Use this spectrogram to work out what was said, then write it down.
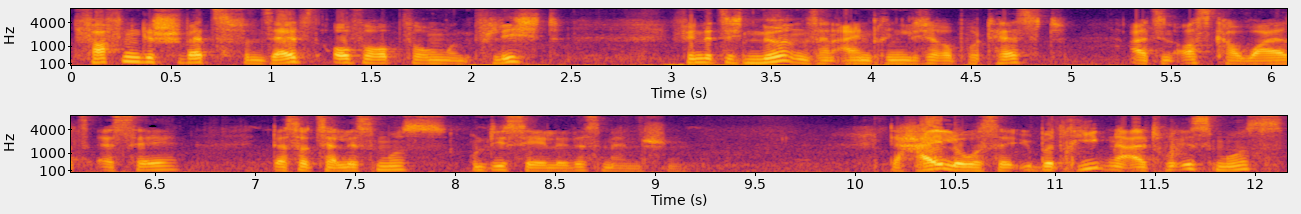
Pfaffengeschwätz von Selbstaufopferung und Pflicht findet sich nirgends ein eindringlicherer Protest als in Oscar Wildes Essay Der Sozialismus und die Seele des Menschen. Der heillose, übertriebene Altruismus,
